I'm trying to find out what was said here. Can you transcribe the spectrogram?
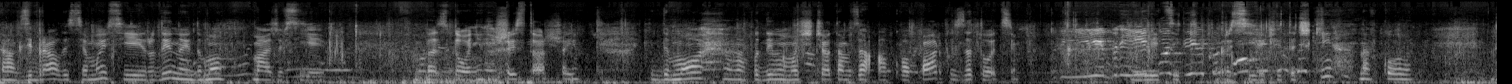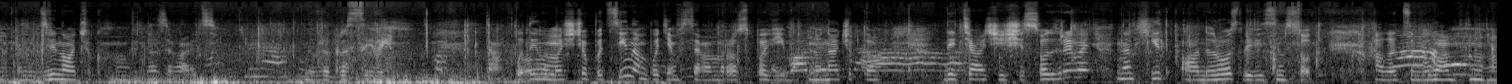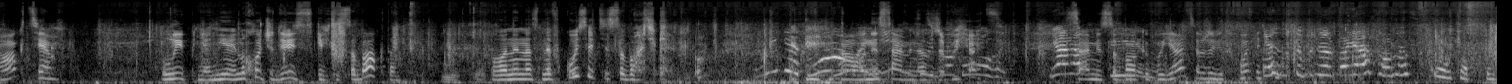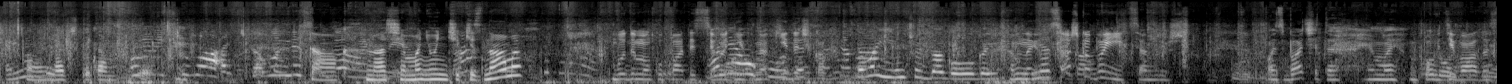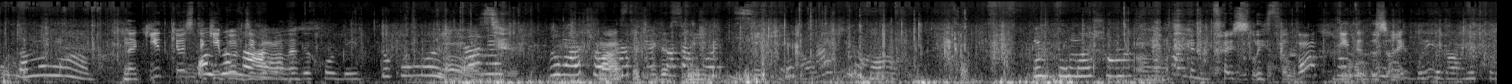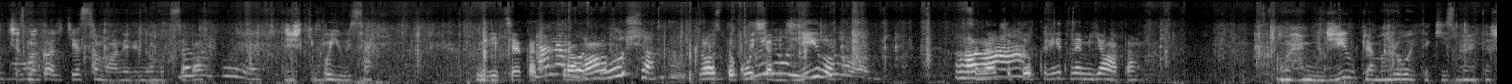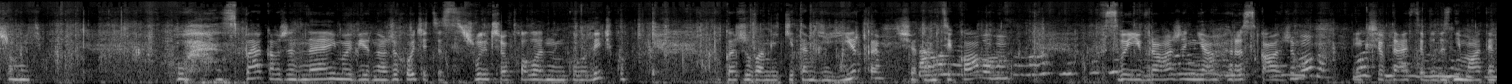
Так, зібралися ми всією родиною, йдемо майже всією, без доні нашої старшої. Йдемо, а, подивимося, що там за аквапарк в Затоці. Дивіться, красиві квіточки навколо. Дзвіночок, мабуть, називається. Дуже красивий. Так, подивимося, що по цінам, потім все вам розповім. Ну, начебто дитячий 600 гривень на вхід, а дорослий 800. Але це була акція липня. Ні, не хочу дивіться, скільки собак там. Вони нас не вкусять, ці собачки. А вони самі нас вже бояться. Самі собаки бояться, вже відходять. Я тут буду бояться, вони вкусяться. Ой, бачите, там Так, наші манюнчики з нами. Будемо купатись сьогодні в накидочках. Давай іншою дорогою. Сашка боїться, Андрюш. Ось бачите, ми повдівали. Ну. Накидки ось такі повдівали. Ось. Настя піде Прийшли собак, діти дуже лягли. Чесно кажучи, я сама невідомих собак. Трішки боюся. Дивіться, яка тут трава. Просто куча бджілок. Це начебто квітне м'ята. Ой, бджіл, прямо рой такий, знаєте, шумить. Ох, спека вже неймовірно, вже хочеться швидше в холодненьку водичку. Покажу вам, які там є гірки, що там цікавого. Свої враження розкажемо. Якщо вдасться, буду знімати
